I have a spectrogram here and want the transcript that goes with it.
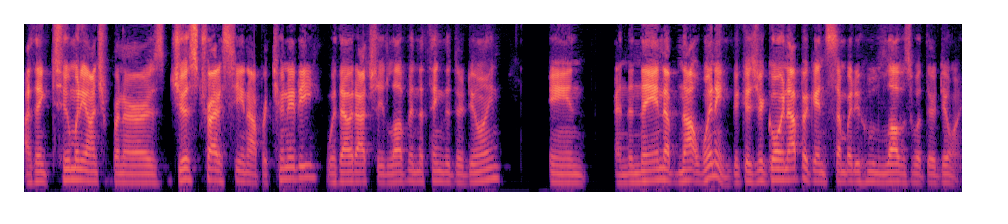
i think too many entrepreneurs just try to see an opportunity without actually loving the thing that they're doing and and then they end up not winning because you're going up against somebody who loves what they're doing.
